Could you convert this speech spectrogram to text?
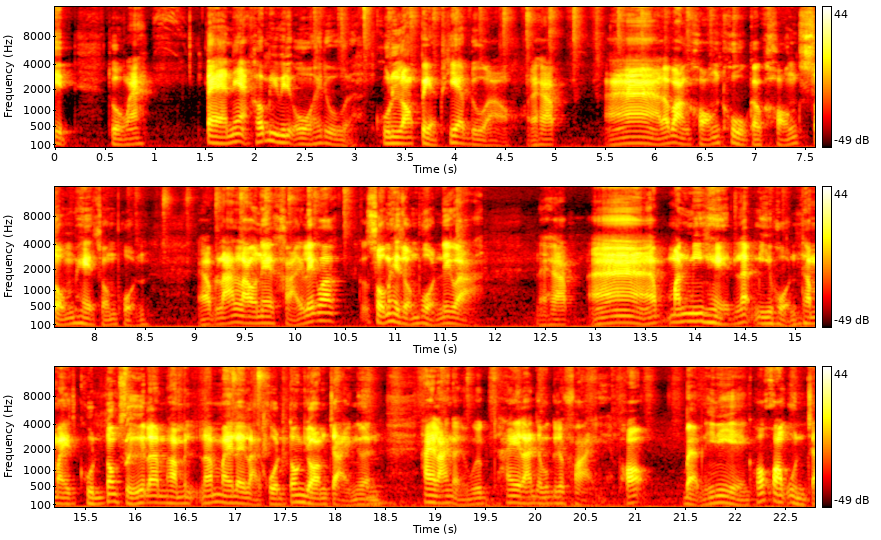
ดิตถูกไหมแต่เนี่ยเขามีวิดีโอให้ดูคุณลองเปรียบเทียบดูเอานะครับอ่าระหว่างของถูกกับของสมเหตุสมผลนะครับร้านเราเนี่ยขายเรียกว่าสมเหตุสมผลดีกว่า นะครับอ่ามันมีเหตุและมีผลทำไมคุณต้องซื้อแล้วทำแล้วทำไมหลาย ๆ คนต้องยอมจ่ายเงิน ให้ร้านกับให้ร้านจำมุกจะฝ่าย เพราะแบบนี้นี่เองเพราะความอุ่นใจ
